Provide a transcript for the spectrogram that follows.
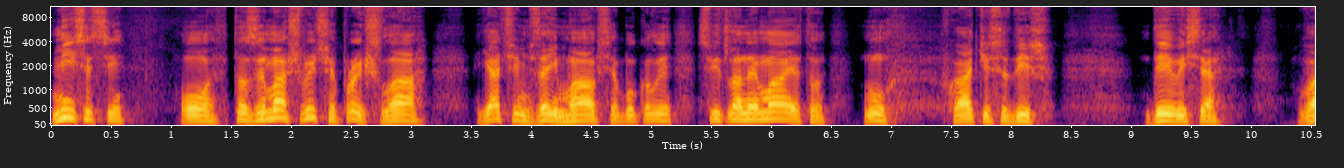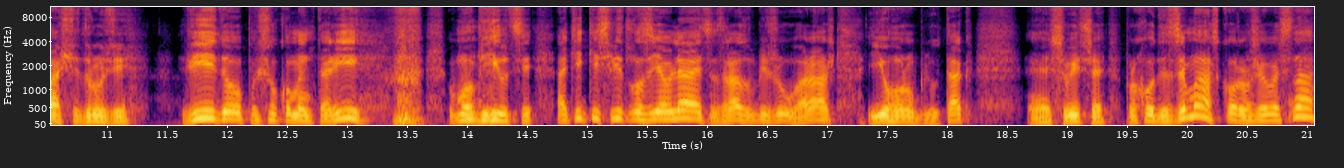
місяці, о, то зима швидше пройшла. Я чим займався, бо коли світла немає, то ну, в хаті сидиш, дивишся ваші друзі відео, пишу коментарі в мобілці, а тільки світло з'являється, зразу біжу в гараж і його роблю. Так е, швидше проходить зима, скоро вже весна.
